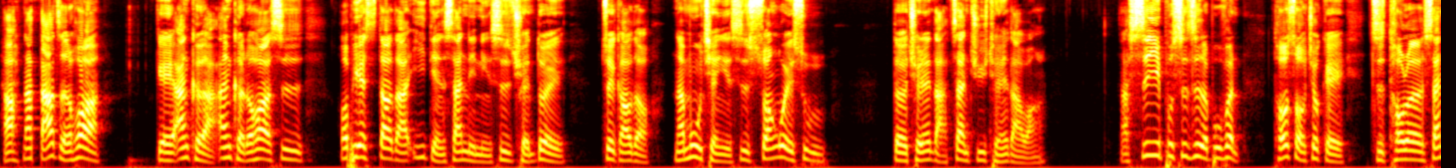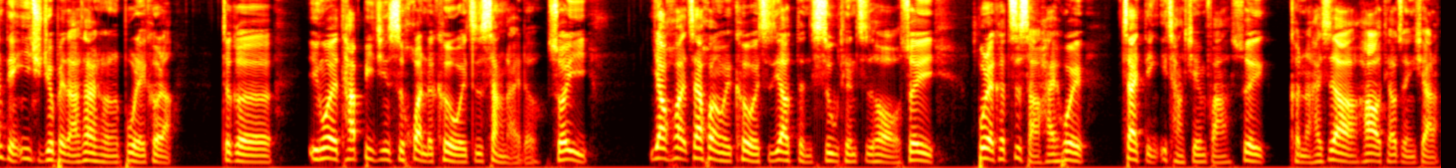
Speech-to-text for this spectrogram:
好，那打者的话给安可啊，安可的话是 OPS 到达一点三零零，是全队最高的。那目前也是双位数的全垒打占据全垒打王。那失意不失智的部分，投手就给只投了三点一局就被打下场的布雷克了，这个。因为他毕竟是换了克维兹上来的，所以要换再换回克维兹要等十五天之后，所以布雷克至少还会再顶一场先发，所以可能还是要好好调整一下了。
